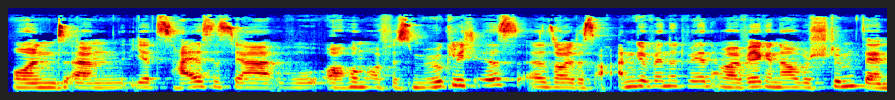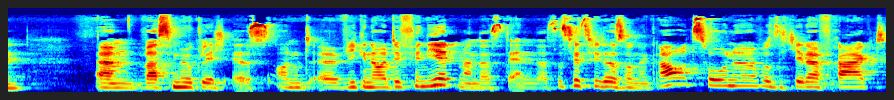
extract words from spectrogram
Und ähm, jetzt heißt es ja, wo Homeoffice möglich ist, äh, soll das auch angewendet werden. Aber wer genau bestimmt denn, ähm, was möglich ist? Und äh, wie genau definiert man das denn? Das ist jetzt wieder so eine Grauzone, wo sich jeder fragt,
